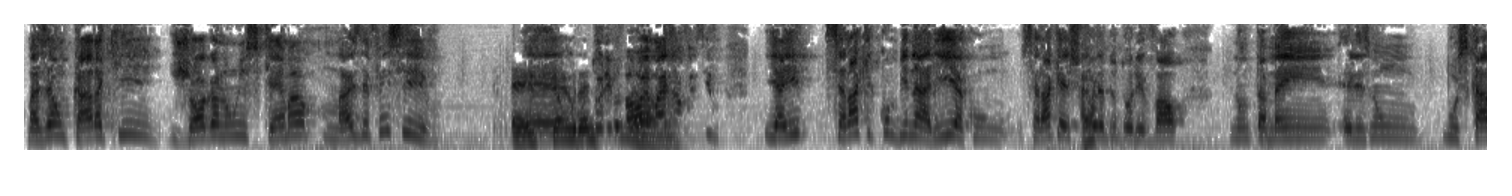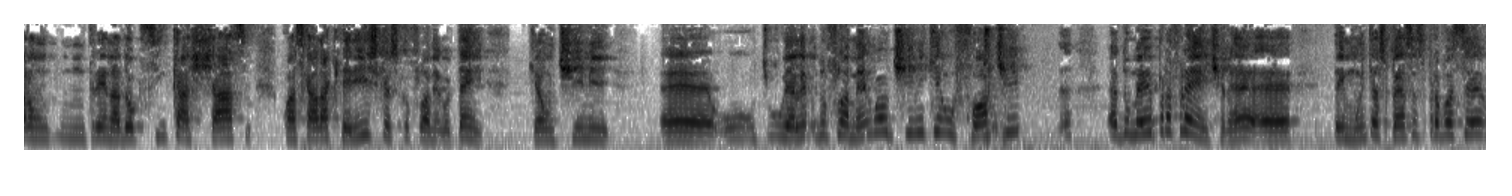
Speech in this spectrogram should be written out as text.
mas é um cara que joga num esquema mais defensivo. Esse é, um o grande Dorival problema. é mais ofensivo. E aí, será que combinaria com. Será que a escolha do Dorival não também. Eles não buscaram um, treinador que se encaixasse com as características que o Flamengo tem? Que é um time. é, o, o elenco do Flamengo é o time que o forte é do meio para frente, né? É, tem muitas peças para você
